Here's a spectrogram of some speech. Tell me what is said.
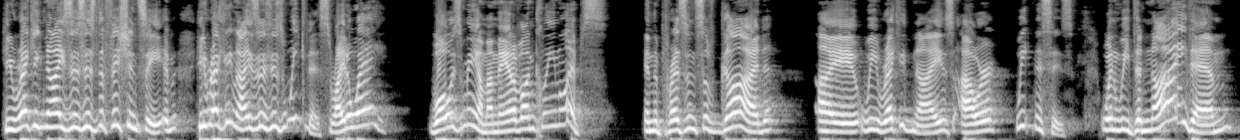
he recognizes his deficiency. He recognizes his weakness right away. Woe is me, I'm a man of unclean lips. In the presence of God, I, we recognize our weaknesses. When we deny them,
